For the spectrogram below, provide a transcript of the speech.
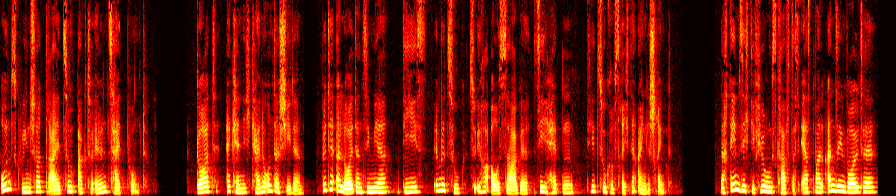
und Screenshot 3 zum aktuellen Zeitpunkt. Dort erkenne ich keine Unterschiede. Bitte erläutern Sie mir dies in Bezug zu Ihrer Aussage, Sie hätten die Zugriffsrechte eingeschränkt. Nachdem sich die Führungskraft das erstmal ansehen wollte,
